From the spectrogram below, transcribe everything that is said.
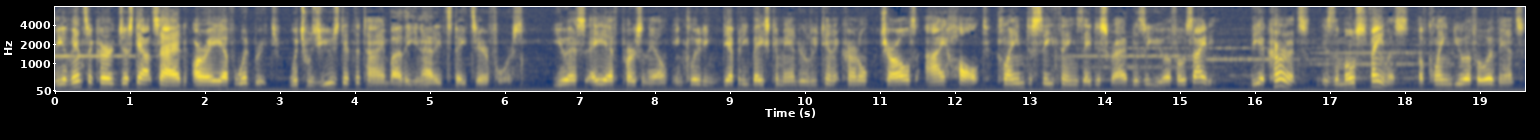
The events occurred just outside RAF Woodbridge, which was used at the time by the United States Air Force. USAF personnel, including Deputy Base Commander Lieutenant Colonel Charles I. Halt, claimed to see things they described as a UFO sighting. The occurrence is the most famous of claimed UFO events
